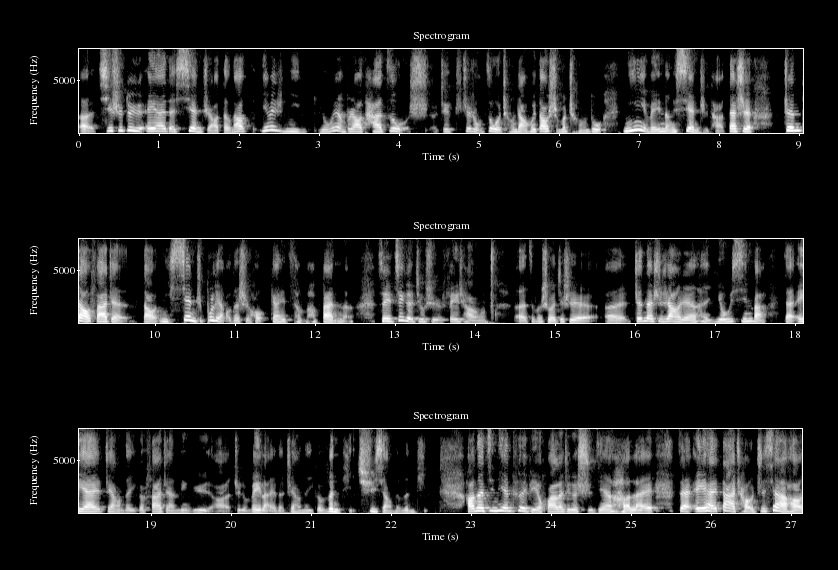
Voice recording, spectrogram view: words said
呃，其实对于 AI 的限制啊，等到因为你永远不知道它自我是这这种自我成长会到什么程度，你以为能限制他，但是。真到发展到你限制不了的时候，该怎么办呢？所以这个就是非常，呃，怎么说，就是呃，真的是让人很忧心吧。在 AI 这样的一个发展领域啊，这个未来的这样的一个问题去向的问题。好，那今天特别花了这个时间哈、来在 AI 大潮之下哈、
